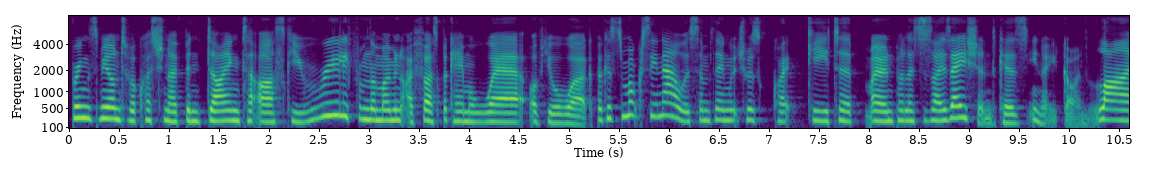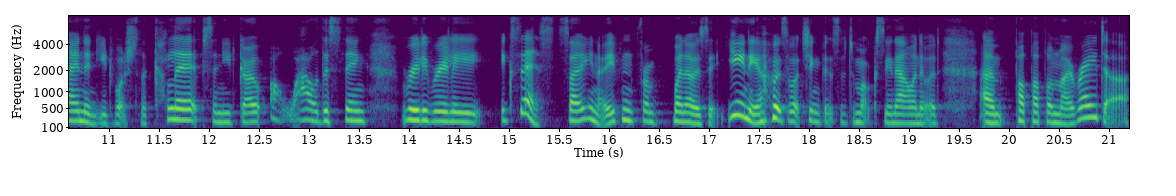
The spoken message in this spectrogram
brings me on to a question I've been dying to ask you really from the moment I first became aware of your work because Democracy Now! was something which was quite key to my own politicization because, you know, you'd go online and you'd watch the clips and you'd go, oh, wow, this thing really, really exists. So, you know, even from when I was at uni, I was watching bits of Democracy Now! and it would um, pop up on my radar.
